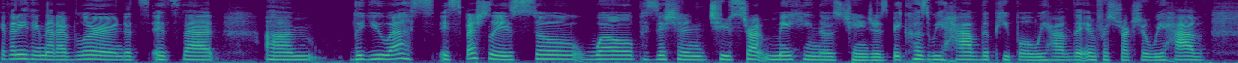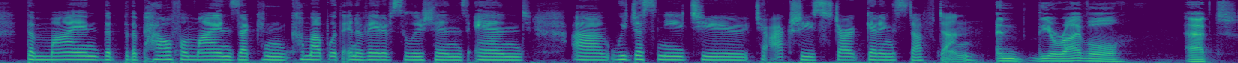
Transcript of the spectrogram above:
if anything that I've learned, it's it's that um, the U.S. especially is so well positioned to start making those changes because we have the people, we have the infrastructure, we have the mind, the the powerful minds that can come up with innovative solutions, and um, we just need to to actually start getting stuff done. And the arrival at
